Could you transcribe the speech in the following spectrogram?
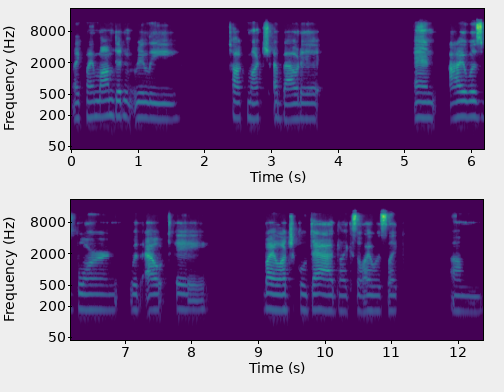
Like my mom didn't really talk much about it. And I was born without a biological dad like so i was like um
